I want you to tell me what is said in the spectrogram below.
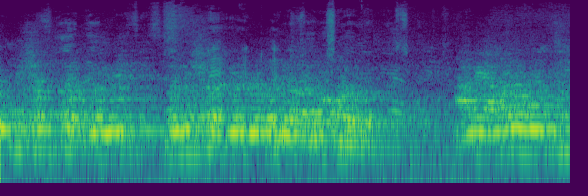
অতি সত্তর চল্লিশ চল্লিশ সত্তর আমি আবারও বলছি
